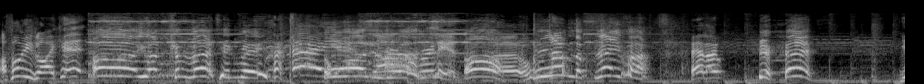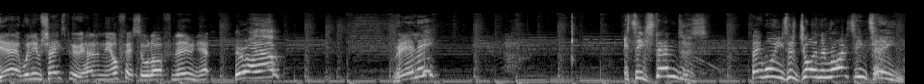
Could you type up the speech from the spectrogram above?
I thought you'd like it. Oh, you have converted me. Hey, yes. Oh, brilliant. Oh, Uh, love the flavour. Hello. Yes, Yeah, William Shakespeare. We had in the office all afternoon. Yep. here I am. Really? It's EastEnders. They want you to join the writing team.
